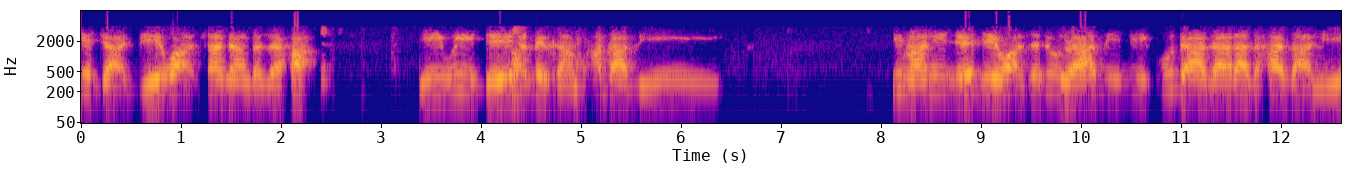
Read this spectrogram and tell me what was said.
จิตကြဒေဝစန္ဒံပဇဟဤဝိတေအပိခံအကတိဣမာနိတေဒေဝသတုရာတိတိကုဒါဂရသဟတာနိ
